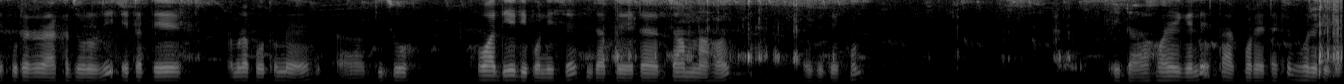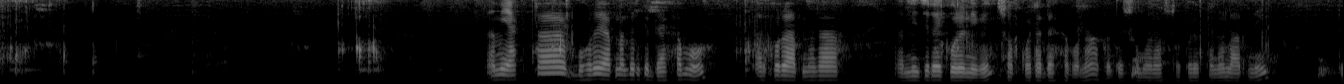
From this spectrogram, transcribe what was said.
এই ফুটাটা রাখা জরুরি। এটাতে আমরা প্রথমে কিছু খোয়া দিয়ে দিব নিচে, যাতে এটা জাম না হয়। এই যে দেখুন, এটা হয়ে গেলে তারপরে এটাকে ভরে দেব। আমি একটা ভরে আপনাদেরকে দেখাবো, তারপরে আপনারা নিজেরাই করে নেবেন, সব কটা দেখাবো না, আপনাদের সময় নষ্ট করে কোনো লাভ নেই। তো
